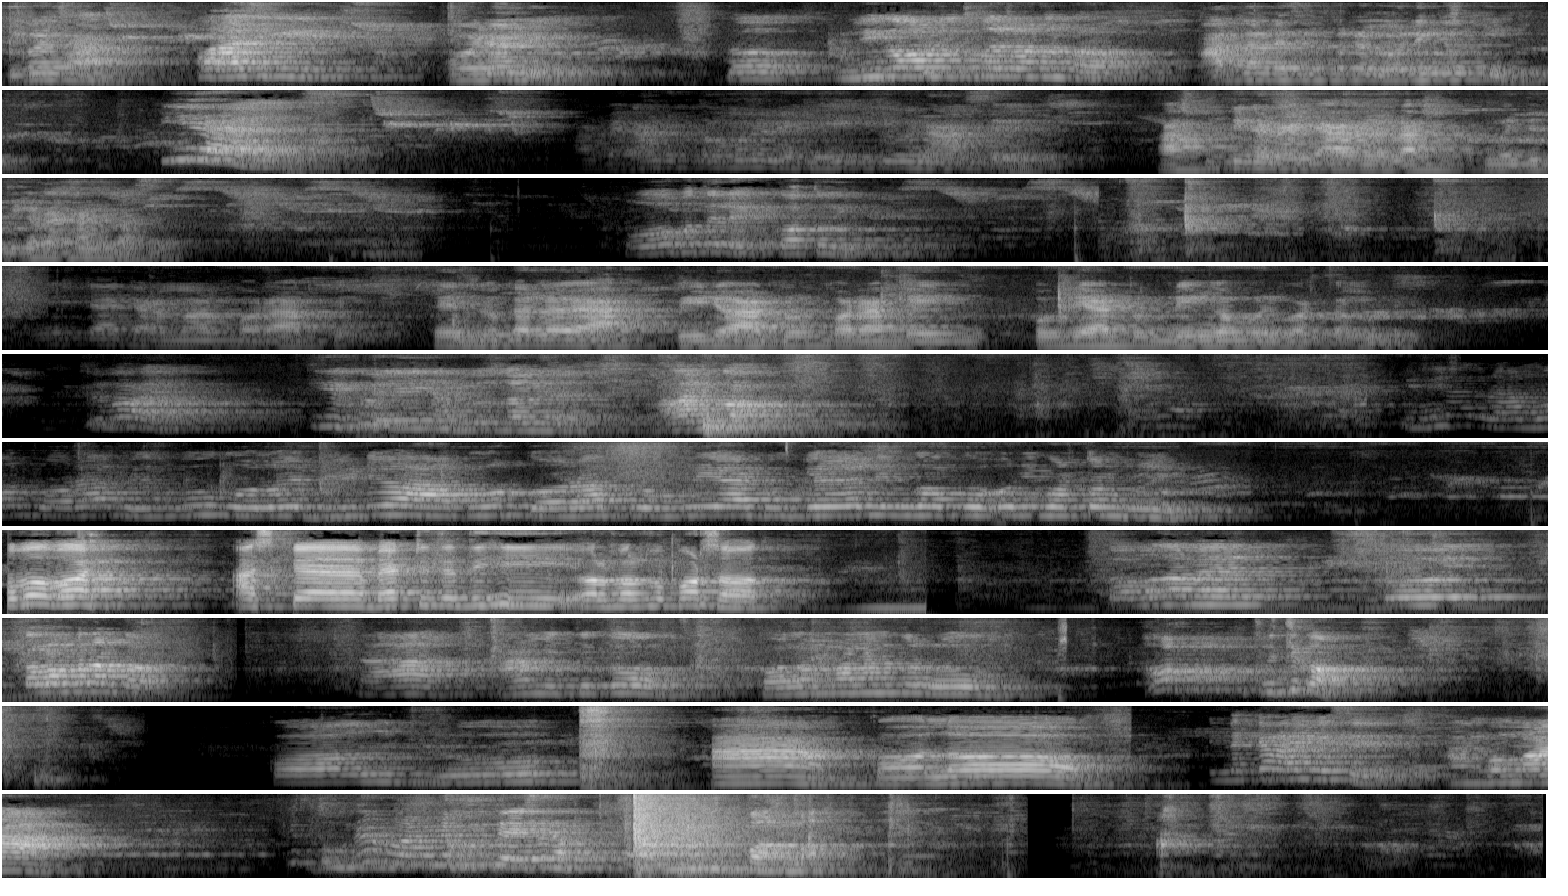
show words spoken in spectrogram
কি কোন স্যার পড়াইছি কি? কই না? নি তো লিঙ্গ পরিবর্তন করো আপনার লেসন করে লোডিং কি? ইয়েস ফার্স্টের দিকে নাই আর লাস্ট মধ্যে দিকে ব্যাখ্যান আছে। ও কতলে কতই? আমার করা ফেসবুকে ভিডিও আপলোড করা সেই প্রক্রিয়াটো লিঙ্গ পরিবর্তন বলে। তুই বয় কি কইলি আমি বুঝলাম না আমি কর ইনস্টাগ্রামত পরা ফেসবুক হলৈ ভিডিও আপলোড কৰা প্ৰক্ৰিয়াটোকে লিংগ পৰিৱৰ্তন বুলি। হব আজকে ব্যাগটিতে দেখি অল্প অল্প পড়ছ বানান করো তুই ঠিক কর কল রূপ আম কলম ইন্না কারা হয়ে গেছে আঙ্গমা তুমি মনে হইতে এসে না বাবা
